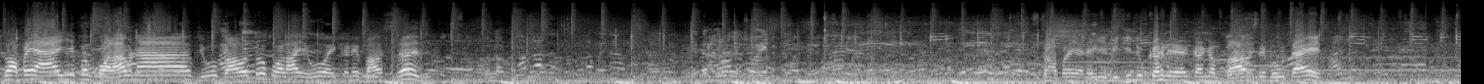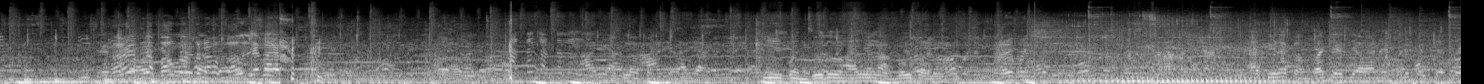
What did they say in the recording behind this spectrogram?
તો આપણે આ છીએ પણ કોળાવના જેવો ભાવ હતો કોળા એવો હોય કને ભાવ સજ તો આપણે એને જે બીજી દુકાને કારણ કે ભાવ છે બહુ ટાઈટ એ પંચો તો હાલ બહુ પડે આ પેલા કંપા જ જવાના પડે પૈસા તો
